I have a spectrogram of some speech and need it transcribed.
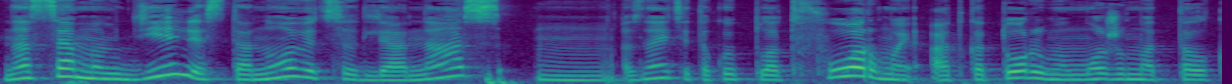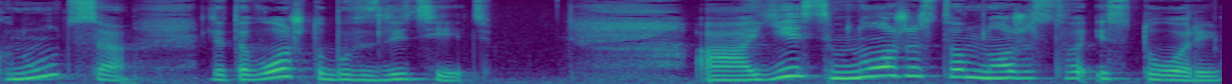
на самом деле становится для нас, знаете, такой платформой, от которой мы можем оттолкнуться для того, чтобы взлететь. А, есть множество, множество историй.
